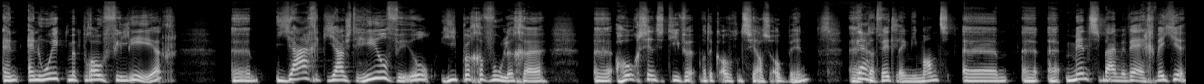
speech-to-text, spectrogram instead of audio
en, en hoe ik me profileer, ehm, jaag ik juist heel veel hypergevoelige, eh, hoogsensitieve, wat ik overigens zelfs ook ben. Ja. Dat weet alleen niemand. ehm, eh, eh, mensen bij me weg. Weet je,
